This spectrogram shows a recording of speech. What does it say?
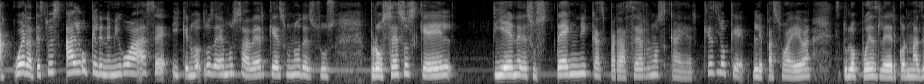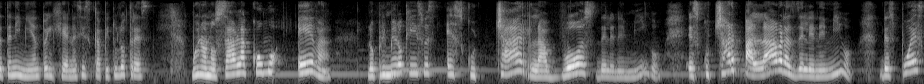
Acuérdate, esto es algo que el enemigo hace y que nosotros debemos saber que es uno de sus procesos que él tiene, de sus técnicas para hacernos caer. ¿Qué es lo que le pasó a Eva? Tú lo puedes leer con más detenimiento en Génesis capítulo 3. Bueno, nos habla cómo Eva lo primero que hizo es escuchar la voz del enemigo, escuchar palabras del enemigo. Después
